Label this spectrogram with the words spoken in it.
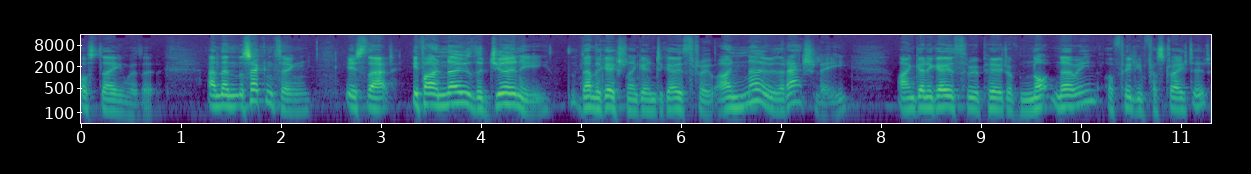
of staying with it. And then the second thing is that if I know the journey, the navigation I'm going to go through, I know that actually I'm going to go through a period of not knowing, of feeling frustrated,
